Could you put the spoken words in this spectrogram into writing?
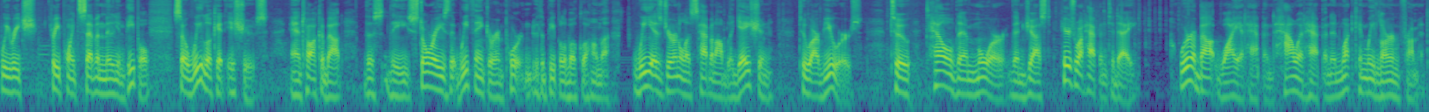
We reach 3.7 million people, so we look at issues and talk about this, the stories that we think are important to the people of Oklahoma. We as journalists have an obligation to our viewers to tell them more than just, here's what happened today. We're about why it happened, how it happened, and what can we learn from it.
